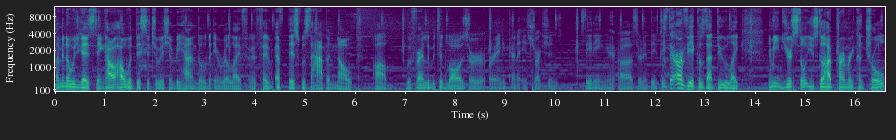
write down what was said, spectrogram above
let me know what you guys think. How how would this situation be handled in real life if it, if this was to happen now, um, with very limited laws or or any kind of instructions stating uh certain things? Because there are vehicles that do like, I mean, you're still you still have primary control,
